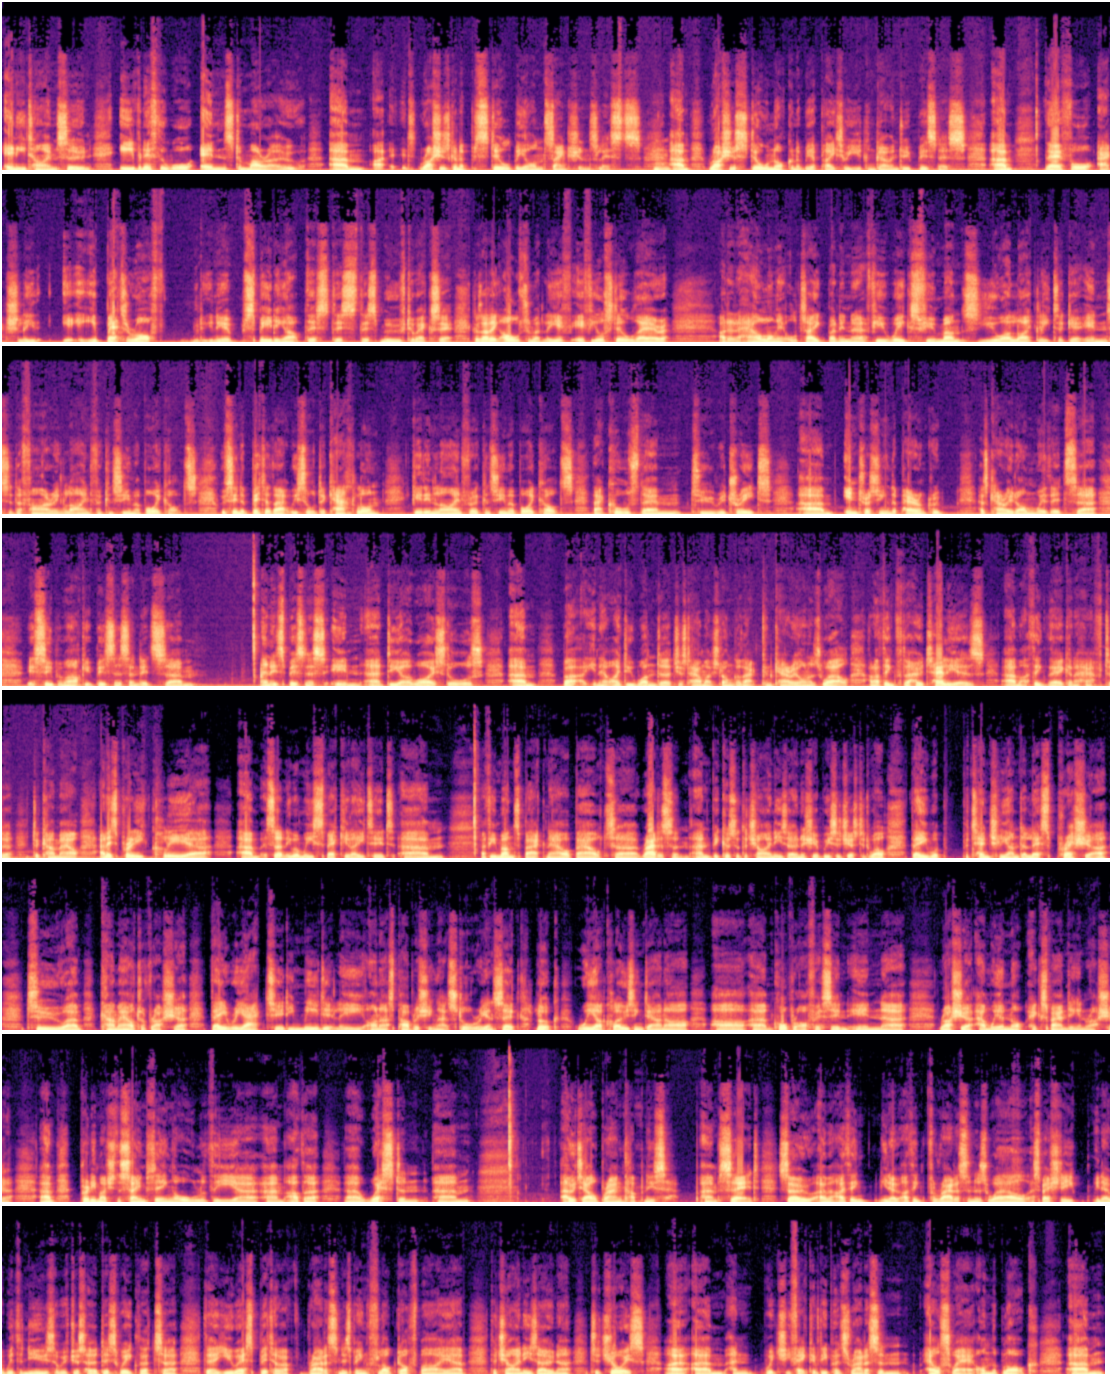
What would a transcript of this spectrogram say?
any time soon. Even if the war ends tomorrow, um, Russia's going to still be on sanctions lists. Mm. Um, Russia's still not going to be a place where you can go and do business. Um, therefore, actually, you're better off you know speeding up this this this move to exit because I think ultimately if if you're still there I don't know how long it will take, but in a few weeks, few months, you are likely to get into the firing line for consumer boycotts. We've seen a bit of that. We saw Decathlon get in line for consumer boycotts. That caused them to retreat. Um, interesting, the parent group has carried on with its uh, its supermarket business and its um, and its business in uh, DIY stores. Um, but you know, I do wonder just how much longer that can carry on as well. And I think for the hoteliers, um, I think they're going to have to to come out. And it's pretty clear. Um, certainly, when we speculated um, a few months back now about uh, Radisson, and because of the Chinese ownership, we suggested well they were potentially under less pressure to um, come out of Russia, they reacted immediately on us publishing that story and said, "Look, we are closing down our our um, corporate office in in uh, Russia, and we are not expanding in Russia." Um, pretty much the same thing. All of the uh, um, other uh, Western um, hotel brand companies um, said. So um, I think you know I think for Radisson as well, especially you know, with the news that we've just heard this week that uh, their US bit of Radisson is being flogged off by uh, the Chinese owner to Choice, uh, um, and which effectively puts Radisson elsewhere on the block. Um,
